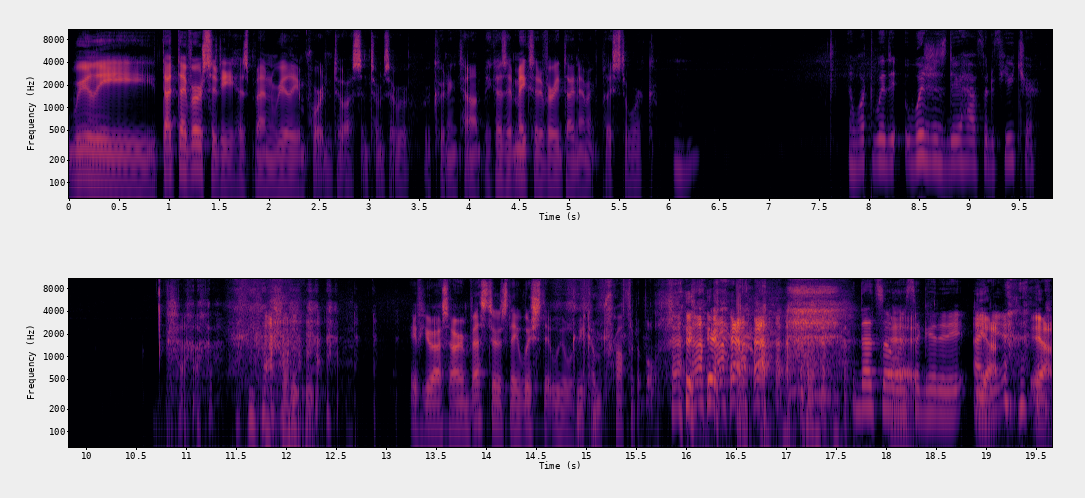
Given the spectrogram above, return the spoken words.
really, that diversity has been really important to us in terms of re- recruiting talent because it makes it a very dynamic place to work. Mm-hmm. And what visions do you have for the future? if you ask our investors, they wish that we will become profitable. That's always uh, a good idea. Yeah, yeah,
